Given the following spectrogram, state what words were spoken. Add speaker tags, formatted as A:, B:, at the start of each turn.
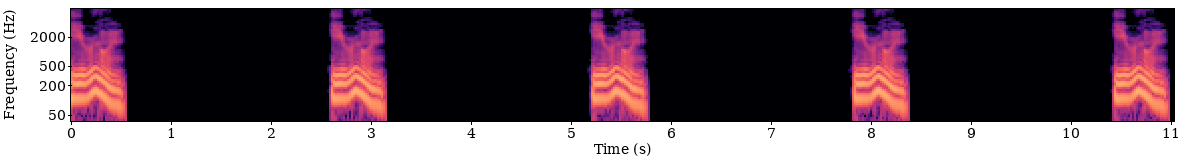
A: Hirun. Hirun. Hirun. Hirun. Hirun.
